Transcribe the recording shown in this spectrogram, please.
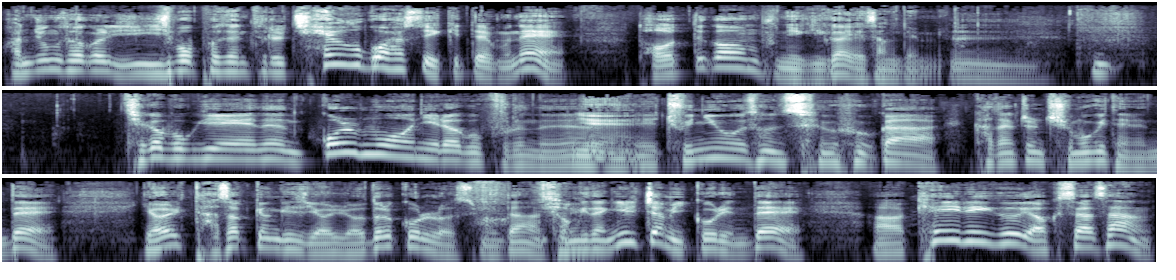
관중석을 25%를 채우고 할 수 있기 때문에 더 뜨거운 분위기가 예상됩니다. 음. 제가 보기에는 골무원이라고 부르는 예. 예, 주니오 선수가 가장 좀 주목이 되는데 15경기에서 18골을 넣었습니다. 경기당 1.2골인데 아, K리그 역사상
